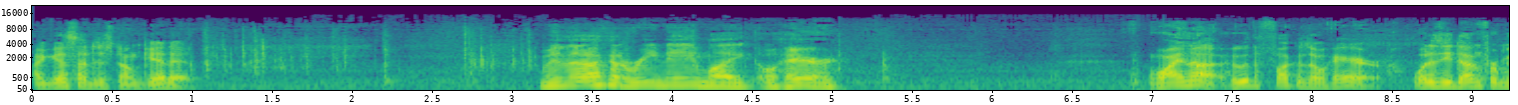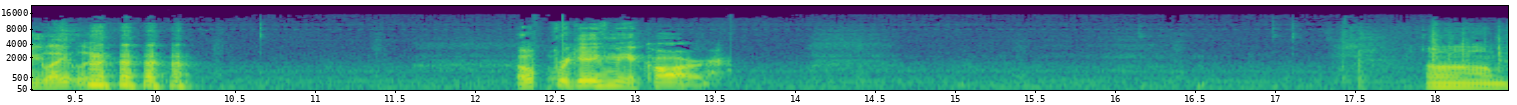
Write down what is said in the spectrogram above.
I guess I just don't get it. I mean, they're not going to rename like O'Hare. Why not? Who the fuck is O'Hare? What has he done for me lately? Oprah gave me a car. um,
